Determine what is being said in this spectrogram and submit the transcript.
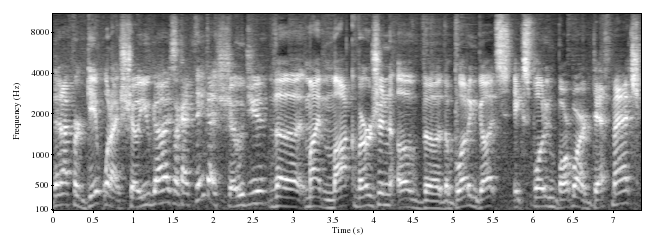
that I forget what I show you guys. Like, I think I showed you the my mock version of the, the Blood and Guts Exploding Barbed Wire Death Match,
